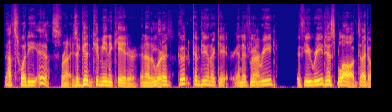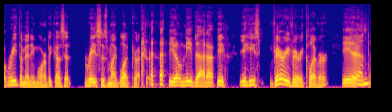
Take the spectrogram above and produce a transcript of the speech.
that's what he is. Right. He's a good communicator. In other he's words, He's a good communicator. And if you right. read if you read his blogs, I don't read them anymore because it raises my blood pressure. you don't need that, huh? He, he's very, very clever. Yeah. And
